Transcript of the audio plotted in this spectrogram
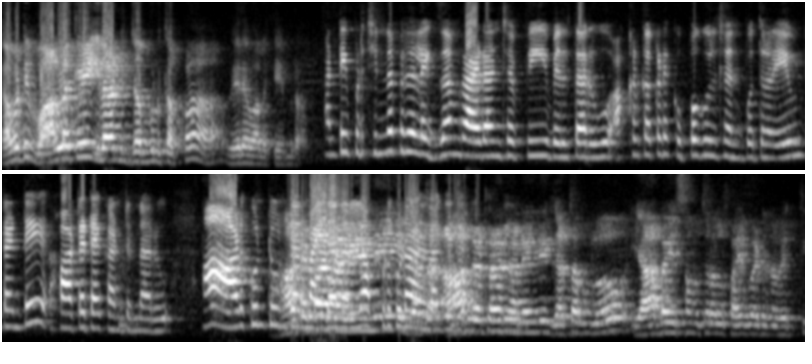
కాబట్టి వాళ్ళకే ఇలాంటి జబ్బులు తప్ప వేరే వాళ్ళకి ఏం రావు. అంటే ఇప్పుడు చిన్నపిల్లలు ఎగ్జామ్ రాయడానికి చెప్పి వెళ్తారు అక్కడికక్కడే కుప్పగూలు చనిపోతున్నారు. ఏమిటంటే హార్ట్ అటాక్ అంటున్నారు. ఆ ఆడుకుంటూ ఉంటారు మైదానంలో అప్పుడు కూడా హార్ట్ అటాక్. అనేది గతంలో యాభై సంవత్సరాలు పైబడిన వ్యక్తి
